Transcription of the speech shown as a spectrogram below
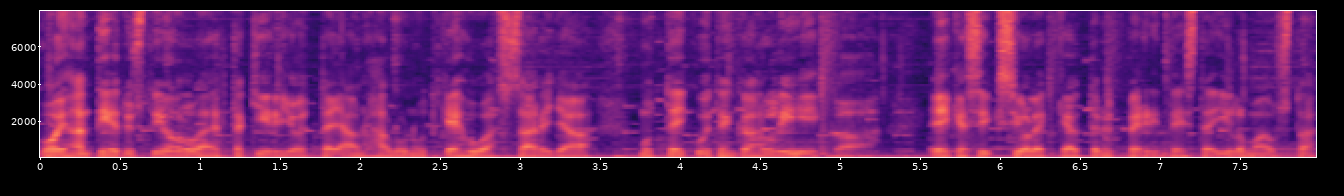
Voihan tietysti olla, että kirjoittaja on halunnut kehua sarjaa, mutta ei kuitenkaan liikaa, eikä siksi ole käyttänyt perinteistä ilmausta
